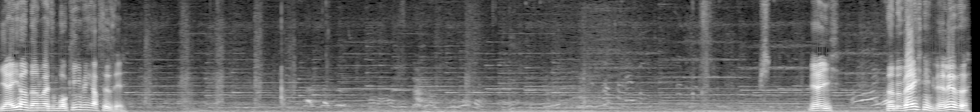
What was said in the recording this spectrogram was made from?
E aí andando mais um pouquinho, vem cá pra vocês verem. E aí? Tudo bem? Beleza?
